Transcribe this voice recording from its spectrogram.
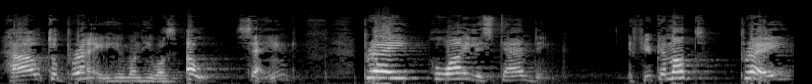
how to pray when he was ill, saying, Pray while standing. If you cannot, pray,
